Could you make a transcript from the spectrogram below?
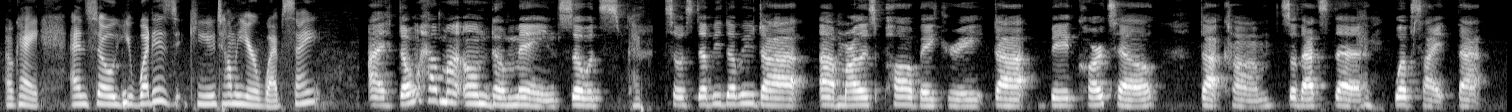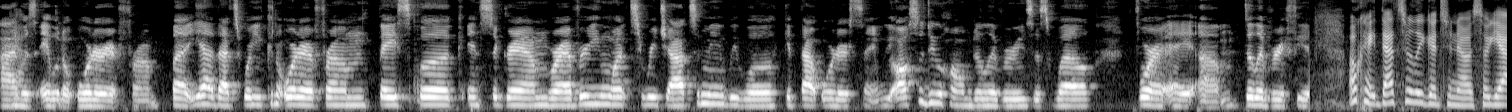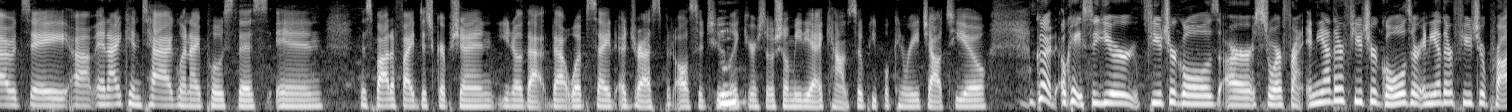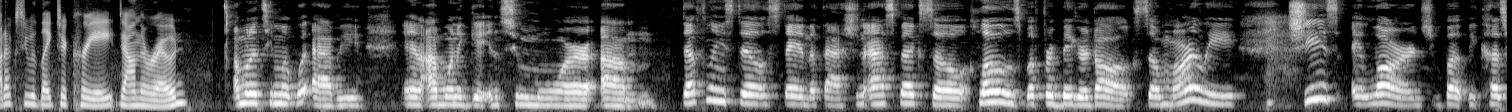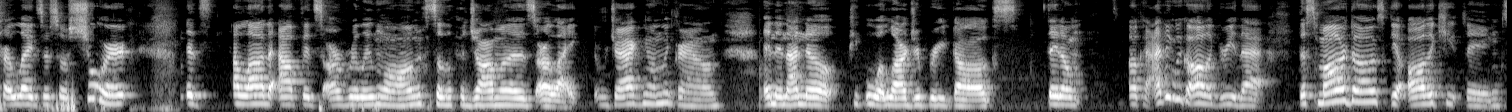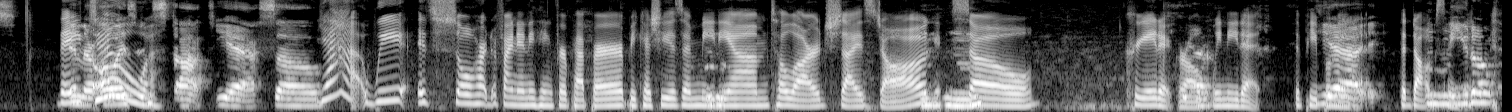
Okay, and so you, what is? Can you tell me your website? I don't have my own domain, so it's okay. so it's www.marleyspawbakery.bigcartel.com. So that's the okay. website that I yeah. was able to order it from. But yeah, that's where you can order it from Facebook, Instagram, wherever you want to reach out to me, we will get that order sent. We also do home deliveries as well for a um, delivery fee. Okay, that's really good to know. So yeah, I would say, um, and I can tag when I post this in the Spotify description. You know that that website address, but also to mm-hmm. like your social media accounts, so people can reach out to you. Good. Okay, so your future goals are storefront. Any other future goals or any other future products you would like to create down the road? I'm going to team up with Abby, and I want to get into more. Um, definitely still stay in the fashion aspect. So clothes, but for bigger dogs. So Marley, she's a large, but because her legs are so short, it's a lot of the outfits are really long. So the pajamas are like dragging on the ground. And then I know people with larger breed dogs, they don't. Okay, I think we can all agree that the smaller dogs get all the cute things they and they're do. always in stock. Yeah. So yeah, we it's so hard to find anything for Pepper because she is a mm-hmm. medium mm-hmm. to large size dog. Mm-hmm. So create it, girl. Yeah. We need it. The people yeah. need it. The dogs mm-hmm. need you it. don't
